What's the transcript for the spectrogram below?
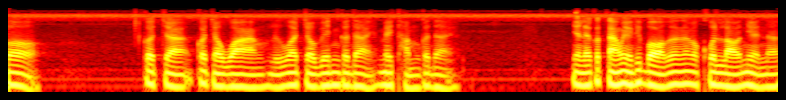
ก็ ก็จะ ก็จะวางหรือว่าจะเว้นก็ได้ ไม่ทำก็ได้ อย่างไรก็ตามอย่างที่บอกแล้วนะว่าคนเราเนี่ยนะ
